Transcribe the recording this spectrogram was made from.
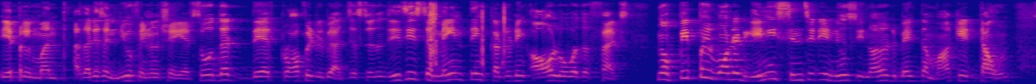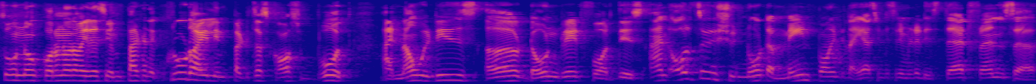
April month uh, that is a new financial year so that their profit will be adjusted. This is the main thing controlling all over the facts. Now people wanted any sensitive news in order to make the market down. So now coronavirus impact and the crude oil impact just caused both. And now it is a downgrade for this. And also you should note a main point in IRCTC limited is that friends uh,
